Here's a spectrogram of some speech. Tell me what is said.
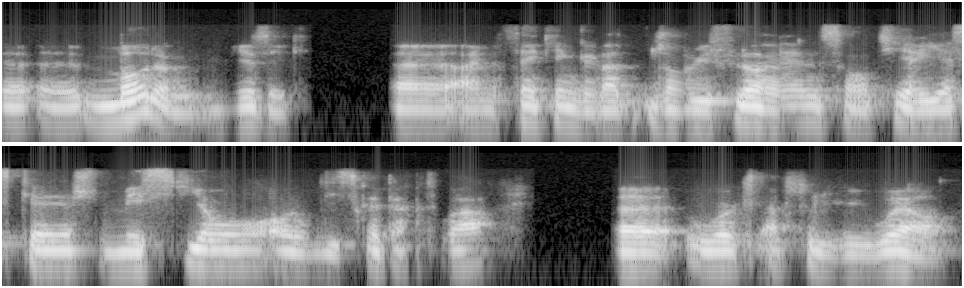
uh, uh, modern music. Uh, I'm thinking about Jean-Louis Florentz or Thierry Escaich, Messiaen, all of this repertoire uh, works absolutely well.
